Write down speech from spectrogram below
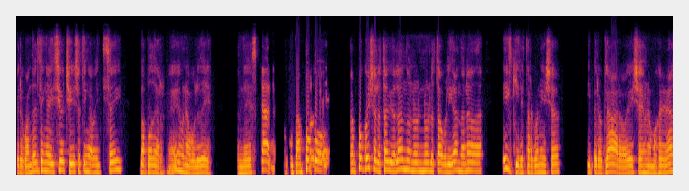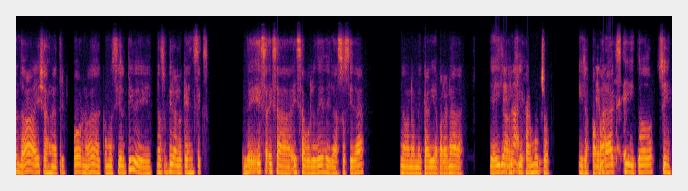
Pero cuando él tenga 18 y ella tenga 26, va a poder. ¿eh? Es una boludez. ¿Entendés? Claro, Porque tampoco, Porque- tampoco ella lo está violando, no, no lo está obligando a nada. Él quiere estar con ella. y pero claro, ella es una mujer grande, ah, ella es una trick porno, ah, como si el pibe no supiera lo que es el sexo. De esa, esa, esa boludez de la sociedad no, no me cabía para nada. Y ahí la Es más, reflejan mucho. Y los es más, paparazzi y todo, sí,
